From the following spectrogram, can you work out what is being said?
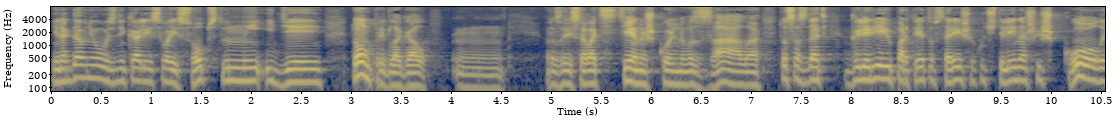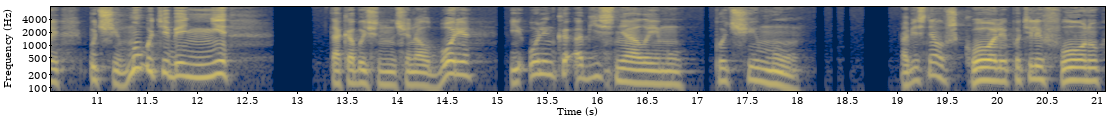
Иногда у него возникали и свои собственные идеи. То он предлагал разрисовать стены школьного зала, то создать галерею портретов старейших учителей нашей школы. Почему бы тебе не... Так обычно начинал Боря, и Оленька объясняла ему, почему. Объяснял в школе, по телефону.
